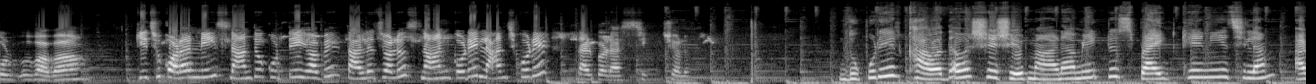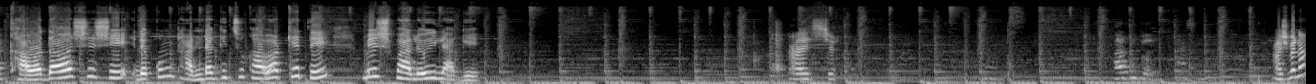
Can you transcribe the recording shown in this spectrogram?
করব বাবা? কিছু করার নেই স্নান তো করতেই হবে। তাহলে চলো স্নান করে লাঞ্চ করে তারপর আসছি। চলো। দুপুরের খাওয়া দাওয়া শেষে মা আর আমি একটু স্প্রাইট খেয়ে নিয়েছিলাম। আর খাওয়া দাওয়া শেষে এরকম ঠান্ডা কিছু খাবার খেতে বেশ ভালোই লাগে। আসবে না?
